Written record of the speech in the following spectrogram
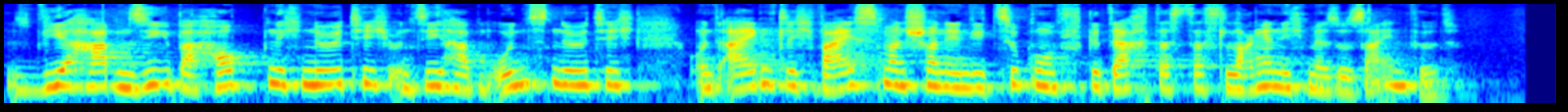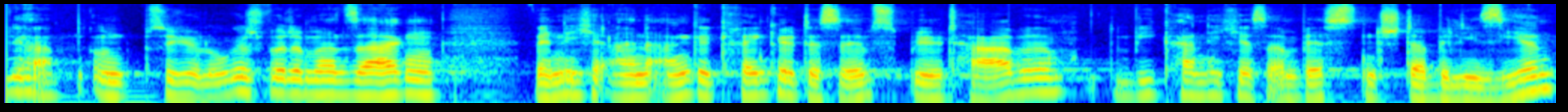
wir haben sie überhaupt nicht nötig und sie haben uns nötig und eigentlich weiß man schon in die Zukunft gedacht, dass das lange nicht mehr so sein wird. Ja, und psychologisch würde man sagen, wenn ich ein angekränkeltes Selbstbild habe, wie kann ich es am besten stabilisieren?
